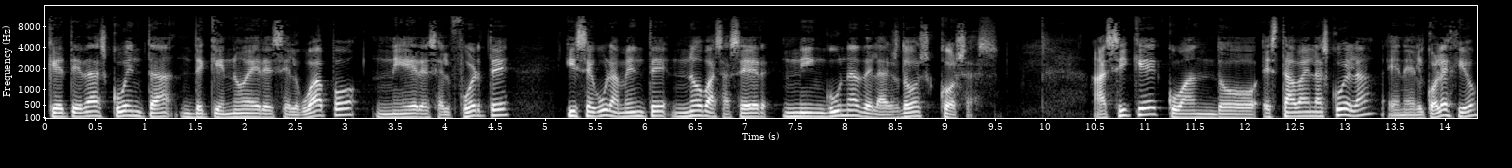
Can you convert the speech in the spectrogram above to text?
que te das cuenta de que no eres el guapo ni eres el fuerte y seguramente no vas a ser ninguna de las dos cosas. Así que cuando estaba en la escuela, en el colegio,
